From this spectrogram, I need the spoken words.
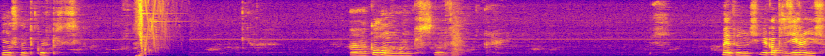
У нас не такої позиції. А, кого ми можемо поставити? Випинусь. Яка зіграність?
